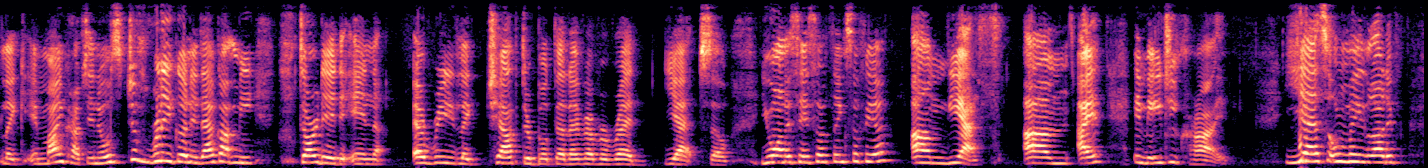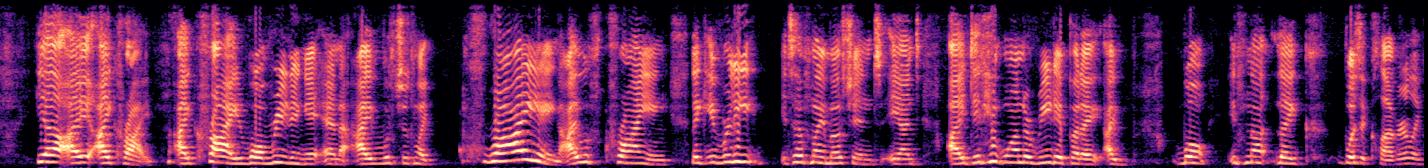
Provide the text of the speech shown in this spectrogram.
like in Minecraft, and it was just really good, and that got me started in every like chapter book that I've ever read yet. So you want to say something, Sophia? Um. Yes. Um. I. It made you cry. Yes. Oh my God. If yeah, I I cried. I cried while reading it, and I was just like crying. I was crying. Like it really it took my emotions, and I didn't want to read it, but I I well, it's not like Was it clever? Like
